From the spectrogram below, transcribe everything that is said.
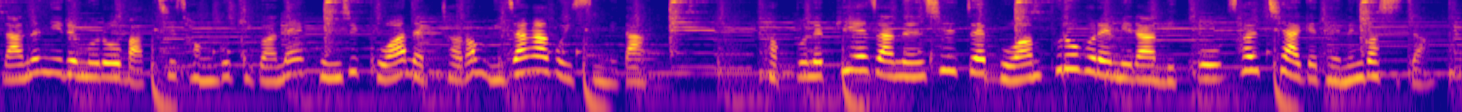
라는 이름으로 마치 정부 기관의 공식 보안 앱처럼 위장하고 있습니다. 덕분에 피해자는 실제 보안 프로그램이라 믿고 설치하게 되는 것이죠.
